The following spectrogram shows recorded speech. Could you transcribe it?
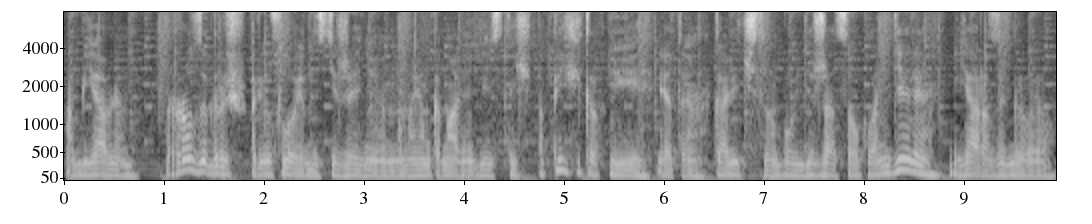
объявлен розыгрыш при условии достижения на моем канале 10 тысяч подписчиков. И это количество будет держаться около недели. Я разыгрываю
